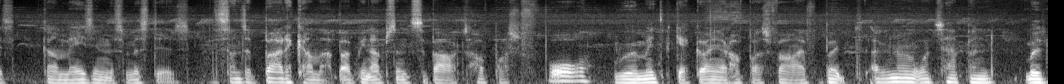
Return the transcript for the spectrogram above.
Guys. Look how amazing this mist is. The sun's about to come up. I've been up since about half past four. We were meant to get going at half past five, but I don't know what's happened with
